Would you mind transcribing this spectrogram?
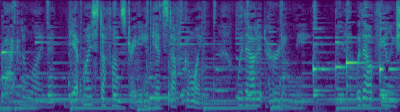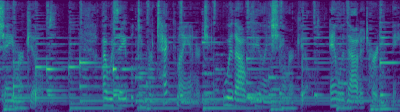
back in alignment, get my stuff on straight, and get stuff going without it hurting me, without feeling shame or guilt. I was able to protect my energy without feeling shame or guilt and without it hurting me.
